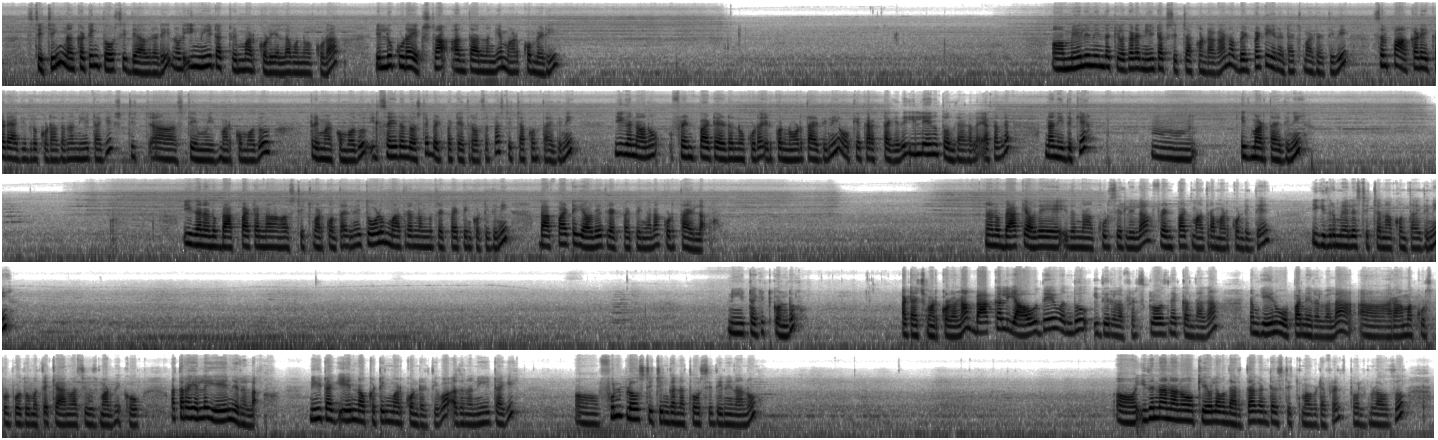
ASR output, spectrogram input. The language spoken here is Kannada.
stitching ನಾನು ಕಟ್ಟಿಂಗ್ ತೋರಿಸಿದ್ದೆ ಆಲ್ರೆಡಿ ನೋಡಿ ಹಿಂಗೆ ನೀಟಾಗಿ ಟ್ರಿಮ್ ಮಾಡ್ಕೊಳ್ಳಿ ಎಲ್ಲವನ್ನು ಕೂಡ. ಎಲ್ಲೂ ಕೂಡ ಎಕ್ಸ್ಟ್ರಾ ಅಂತ ಅನ್ನಂಗೆ ಮಾಡ್ಕೊಬೇಡಿ. ಮೇಲಿನಿಂದ ಕೆಳಗಡೆ ನೀಟಾಗಿ ಸ್ಟಿಚ್ ಹಾಕ್ಕೊಂಡಾಗ ನಾವು ಬೆಳ್ಪಟ್ಟಿ ಏನು ಅಟ್ಯಾಚ್ ಮಾಡಿರ್ತೀವಿ. ಸ್ವಲ್ಪ ಆ ಕಡೆ ಈ ಕಡೆ ಆಗಿದ್ದರೂ ಕೂಡ ಅದನ್ನು ನೀಟಾಗಿ ಸ್ಟಿಚ್ ಸ್ಟೀಮ್ ಇದು ಮಾಡ್ಕೊಬೋದು, ಟ್ರಿಮ್ ಮಾಡ್ಕೊಬೋದು. ಇಲ್ಲಿ ಸೈಡಲ್ಲೂ ಅಷ್ಟೇ ಬೆಳ್ಪಟ್ಟಿ ಹತ್ರ ಒಂದು ಸ್ವಲ್ಪ ಸ್ಟಿಚ್ ಹಾಕ್ಕೊತಾ ಇದ್ದೀನಿ. ಈಗ ನಾನು ಫ್ರಂಟ್ ಪಾರ್ಟ್ ಎರಡನ್ನೂ ಕೂಡ ಇಟ್ಕೊಂಡು ನೋಡ್ತಾ ಇದ್ದೀನಿ. ಓಕೆ ಕರೆಕ್ಟಾಗಿದೆ ಇಲ್ಲೇನು ತೊಂದರೆ ಆಗಲ್ಲ. ಯಾಕಂದರೆ ನಾನು ಇದಕ್ಕೆ ಇದು ಮಾಡ್ತಾ ಇದ್ದೀನಿ. ಈಗ ನಾನು ಬ್ಯಾಕ್ ಪಾರ್ಟನ್ನು ಸ್ಟಿಚ್ ಮಾಡ್ಕೊತಾ ಇದ್ದೀನಿ. ತೋಳಿಗೆ ಮಾತ್ರ ನಾನು ಥ್ರೆಡ್ ಪೈಪಿಂಗ್ ಕೊಟ್ಟಿದ್ದೀನಿ. ಬ್ಯಾಕ್ ಪಾರ್ಟಿಗೆ ಯಾವುದೇ ಥ್ರೆಡ್ ಪೈಪಿಂಗನ್ನು ಕೊಡ್ತಾ ಇಲ್ಲ. ನಾನು ಬ್ಯಾಕ್ ಯಾವುದೇ ಇದನ್ನು ಕೂಡಿಸಿರಲಿಲ್ಲ. ಫ್ರಂಟ್ ಪಾರ್ಟ್ ಮಾತ್ರ ಮಾಡ್ಕೊಂಡಿದ್ದೆ. ಈಗ ಇದ್ರ ಮೇಲೆ ಸ್ಟಿಚ್ಚನ್ನು ಹಾಕ್ಕೊತಾ ಇದ್ದೀನಿ. ನೀಟಾಗಿ ಇಟ್ಕೊಂಡು ಅಟ್ಯಾಚ್ ಮಾಡ್ಕೊಳ್ಳೋಣ. ಬ್ಯಾಕಲ್ಲಿ ಯಾವುದೇ ಒಂದು ಇದಿರಲ್ಲ ಫ್ರೆಂಡ್ಸ್, ಕ್ಲೋಸ್ ನೆಕ್ ಅಂದಾಗ ನಮಗೇನು ಓಪನ್ ಇರಲ್ವಲ್ಲ ಆರಾಮಾಗಿ ಕೂಡಿಸ್ಬಿಡ್ಬೋದು, ಮತ್ತು ಕ್ಯಾನ್ವಾಸ್ ಯೂಸ್ ಮಾಡಬೇಕು. ಆ ಥರ ಎಲ್ಲ ಏನಿರಲ್ಲ. ನೀಟಾಗಿ ಏನು ನಾವು ಕಟ್ಟಿಂಗ್ ಮಾಡ್ಕೊಂಡಿರ್ತೀವೋ ಅದನ್ನು ನೀಟಾಗಿ ಫುಲ್ ಬ್ಲೌಸ್ ಸ್ಟಿಚಿಂಗನ್ನು ತೋರಿಸಿದ್ದೀನಿ ನಾನು. ಇದನ್ನು ನಾನು ಕೇವಲ ಒಂದು ಅರ್ಧ ಗಂಟೆ ಸ್ಟಿಚ್ ಮಾಡಿಬಿಟ್ಟೆ ಫ್ರೆಂಡ್ಸ್ ಫುಲ್ ಬ್ಲೌಸು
